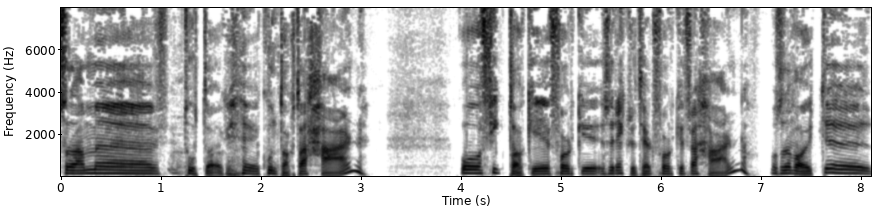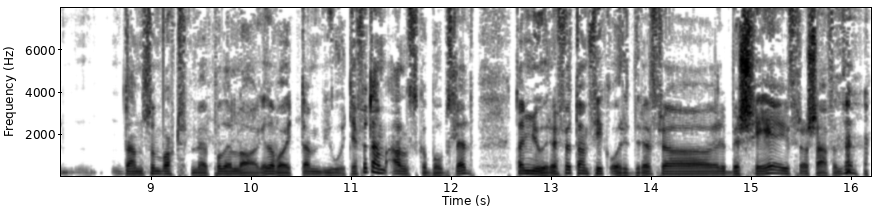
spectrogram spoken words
Så de eh, kontakta Hæren og fikk tak i folk, så rekrutterte folk fra Hæren. da. Og så Det var jo ikke eh, dem som ble med på det laget, det var ikke, de gjorde ikke for at de elska bobsled. De gjorde det for at de fikk ordre fra, eller beskjed fra sjefen sin.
